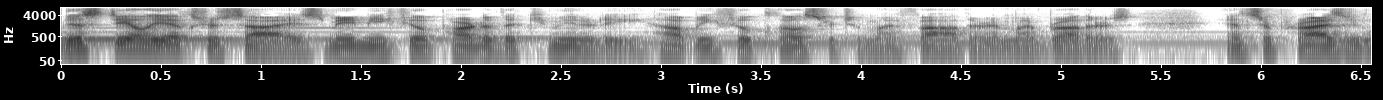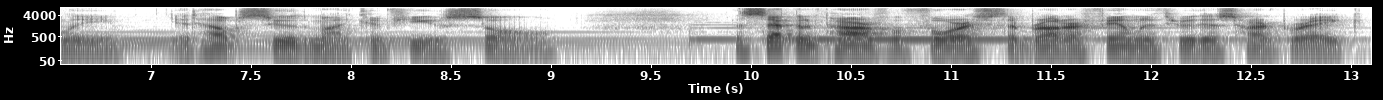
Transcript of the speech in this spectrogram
This daily exercise made me feel part of the community, helped me feel closer to my father and my brothers, and surprisingly, it helped soothe my confused soul. The second powerful force that brought our family through this heartbreak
